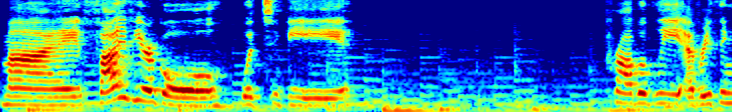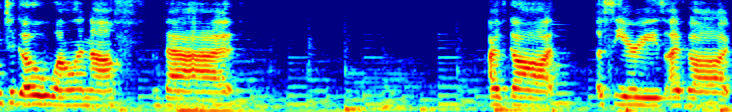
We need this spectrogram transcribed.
My five year goal would to be probably everything to go well enough that I've got a series, I've got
